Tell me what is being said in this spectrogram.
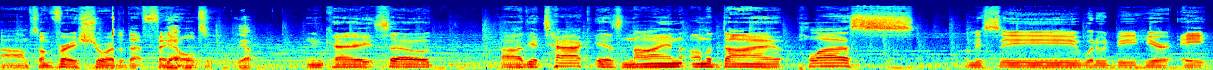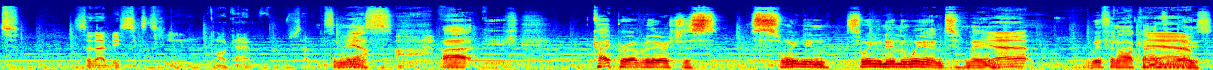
Um, so I'm very sure that that failed. Yep. Okay, so uh, the attack is nine on the die plus. Let me see what it would be here. Eight. So that'd be sixteen. Okay. Seven. It's a miss. Uh, Kuiper over there is just swinging, swinging in the wind, man. Yep. Whiffing all kinds Yeah. of ways.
